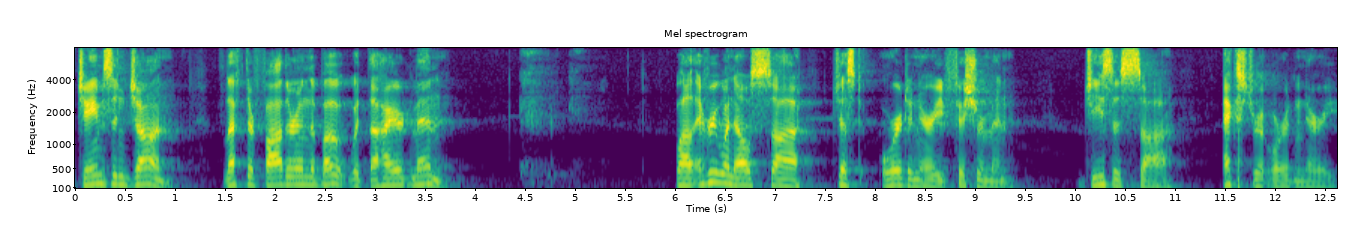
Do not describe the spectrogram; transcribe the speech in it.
James and John left their father in the boat with the hired men. While everyone else saw just ordinary fishermen, Jesus saw extraordinary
